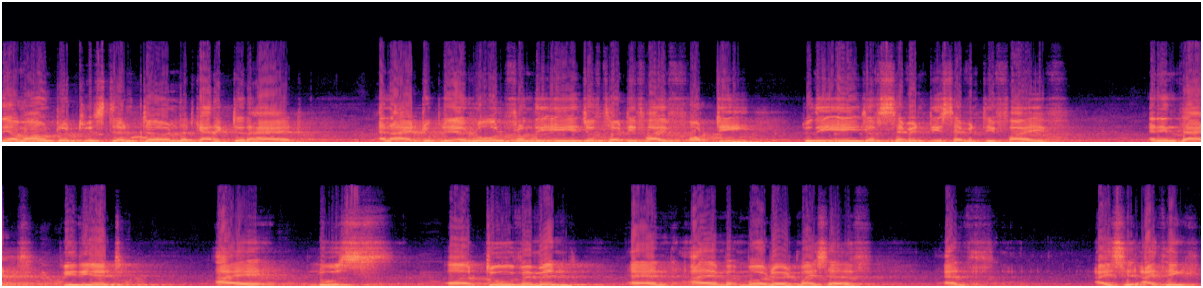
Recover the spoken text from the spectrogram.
the amount of twist and turn that character had, and I had to play a role from the age of 35, 40 to the age of 70, 75. And in that period, I lose uh, two women and I am murdered myself. And I, say, I think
